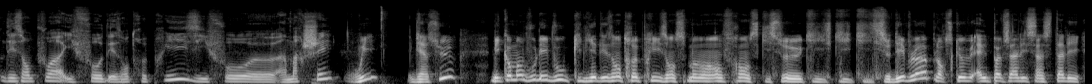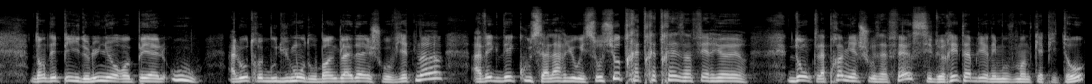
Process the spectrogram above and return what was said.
des, emplois, il faut des entreprises, il faut euh, un marché. Oui, bien sûr. Mais comment voulez-vous qu'il y ait des entreprises en ce moment en France qui se, qui, qui, qui se développent lorsqu'elles peuvent aller s'installer dans des pays de l'Union européenne ou à l'autre bout du monde, au Bangladesh ou au Vietnam, avec des coûts salariaux et sociaux très très très inférieurs. Donc la première chose à faire, c'est de rétablir les mouvements de capitaux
